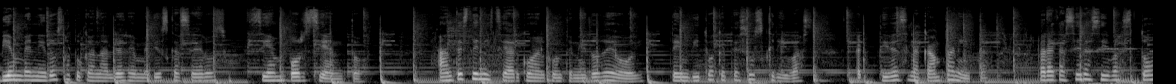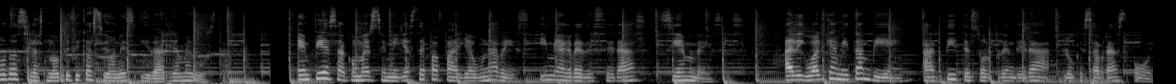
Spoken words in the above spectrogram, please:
Bienvenidos a tu canal de remedios caseros 100%. Antes de iniciar con el contenido de hoy, te invito a que te suscribas, actives la campanita para que así recibas todas las notificaciones y darle a me gusta. Empieza a comer semillas de papaya una vez y me agradecerás 100 veces. Al igual que a mí también, a ti te sorprenderá lo que sabrás hoy.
